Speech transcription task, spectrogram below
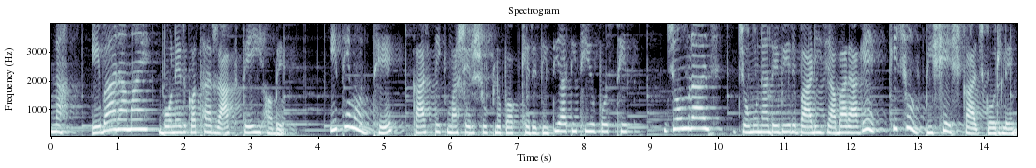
না, এবার আমায় বনের কথা রাখতেই হবে। ইতিমধ্যে কার্তিক মাসের শুক্লপক্ষের দ্বিতীয়া তিথি উপস্থিত। যমরাজ যমুনা দেবীর বাড়ি যাবার আগে কিছু বিশেষ কাজ করলেন।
